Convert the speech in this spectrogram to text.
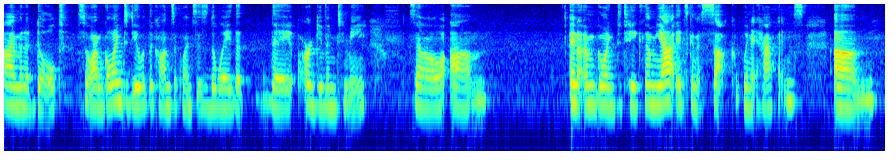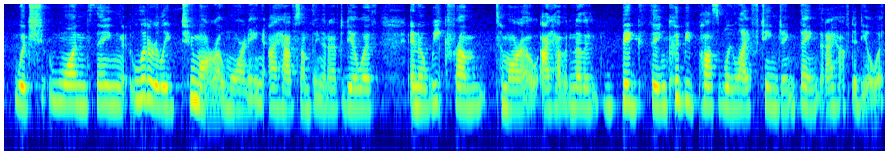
I'm an adult, so I'm going to deal with the consequences the way that they are given to me. So, um, and I'm going to take them. Yeah, it's going to suck when it happens. Um, which one thing, literally tomorrow morning, I have something that I have to deal with. In a week from tomorrow, I have another big thing, could be possibly life changing thing that I have to deal with.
